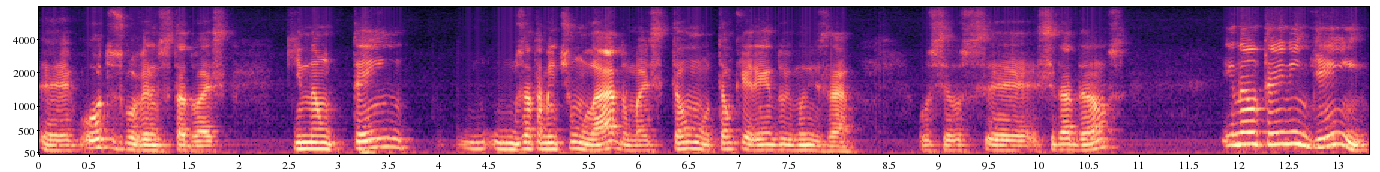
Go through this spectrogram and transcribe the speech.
é, outros governos estaduais que não têm exatamente um lado, mas estão, querendo imunizar os seus eh, cidadãos e não tem ninguém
